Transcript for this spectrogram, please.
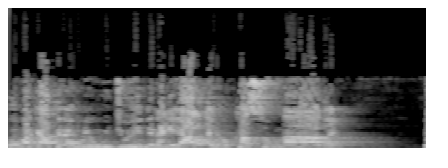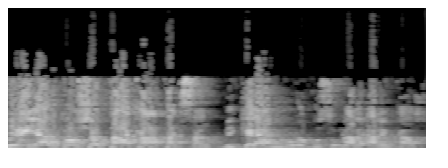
Oo markaa tiraa min wujuuhi dhinacyaal ayuu ka sugnaaday. Dhinacyaalkoo shabtaa kala tagsan bikalaaminuna ku sugnaaday arrinkaasu.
